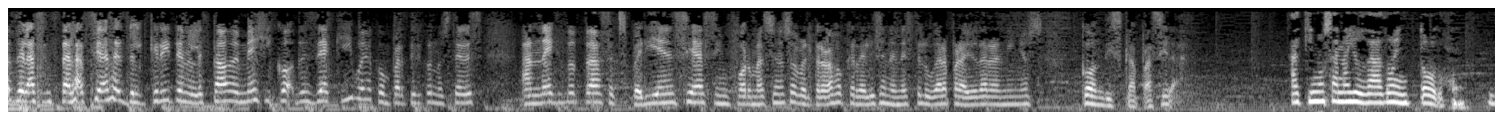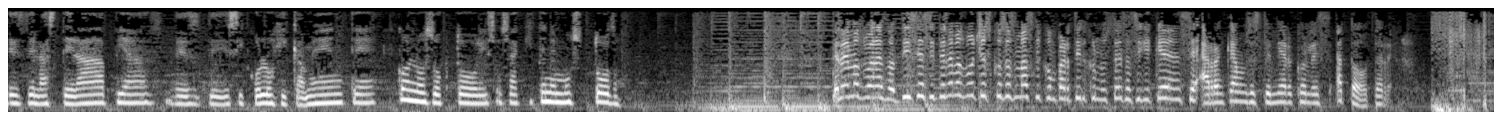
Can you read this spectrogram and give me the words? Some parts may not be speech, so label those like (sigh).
desde las instalaciones del CRIT en el Estado de México. Desde aquí voy a compartir con ustedes anécdotas, experiencias, información sobre el trabajo que realizan en este lugar para ayudar a niños con discapacidad. Aquí nos han ayudado en todo, desde las terapias, desde psicológicamente, con los doctores, o sea, aquí tenemos todo. Tenemos buenas noticias y tenemos muchas cosas más que compartir con ustedes, así que quédense, arrancamos este miércoles a todo terreno.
